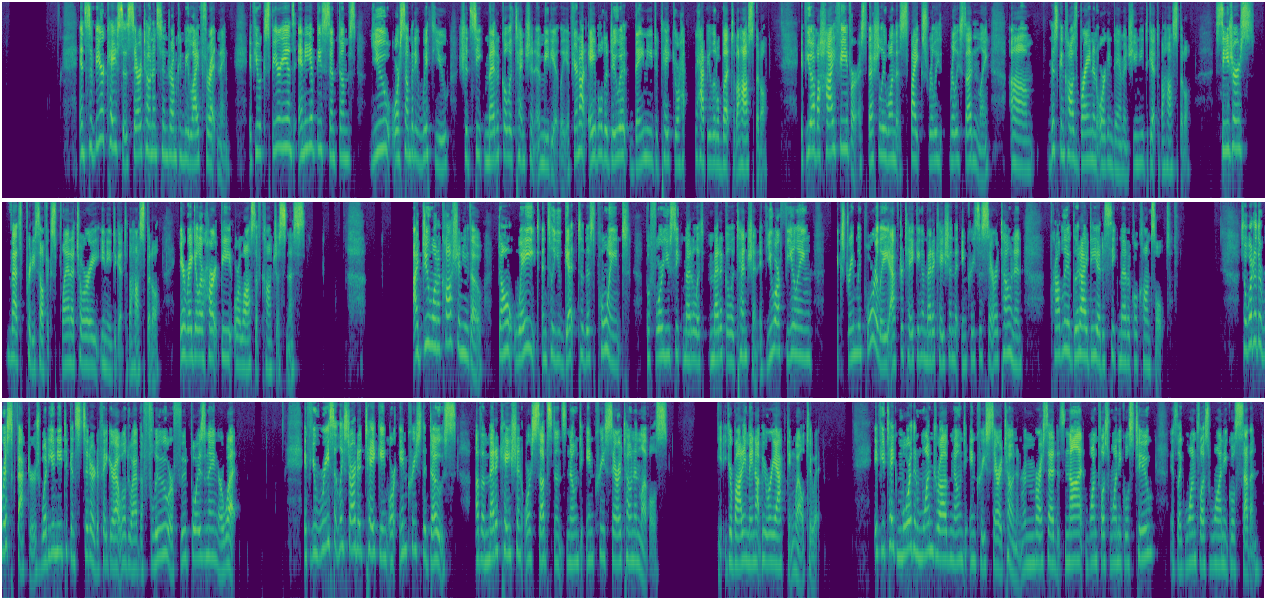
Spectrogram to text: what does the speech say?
In severe cases serotonin syndrome can be life-threatening. If you experience any of these symptoms you or somebody with you should seek medical attention immediately. If you're not able to do it they need to take your ha happy little butt to the hospital. If you have a high fever especially one that spikes really really suddenly um, this can cause brain and organ damage. You need to get to the hospital. Seizures that's pretty self-explanatory. You need to get to the hospital. Irregular heartbeat or loss of consciousness. I do want to caution you though don't wait until you get to this point before you seek medical attention. If you are feeling extremely poorly after taking a medication that increases serotonin probably a good idea to seek medical consult. So what are the risk factors? What do you need to consider to figure out well do i have the flu or food poisoning or what? If you recently started taking or increased the dose of a medication or substance known to increase serotonin levels your body may not be reacting well to it. If you take more than one drug known to increase serotonin remember i said it's not one plus one equals two it's like one plus one equals seven.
